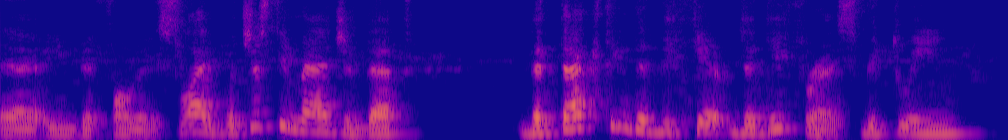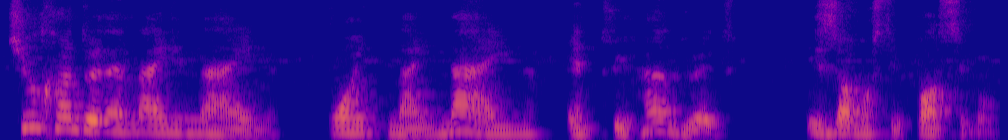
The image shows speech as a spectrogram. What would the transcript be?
uh, in the following slide, but just imagine that detecting the, the difference between 299.99 and 300 is almost impossible.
